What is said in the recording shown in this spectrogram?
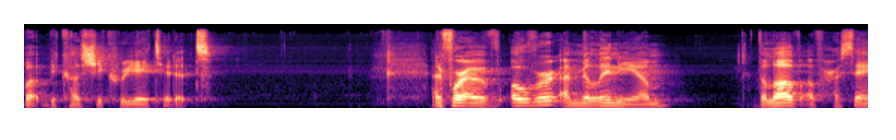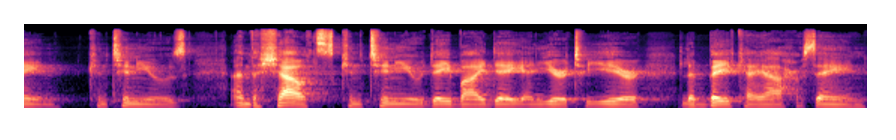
but because she created it. And for over a millennium, the love of Hussein continues, and the shouts continue day by day and year to year. Labbaika ya Hussein.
